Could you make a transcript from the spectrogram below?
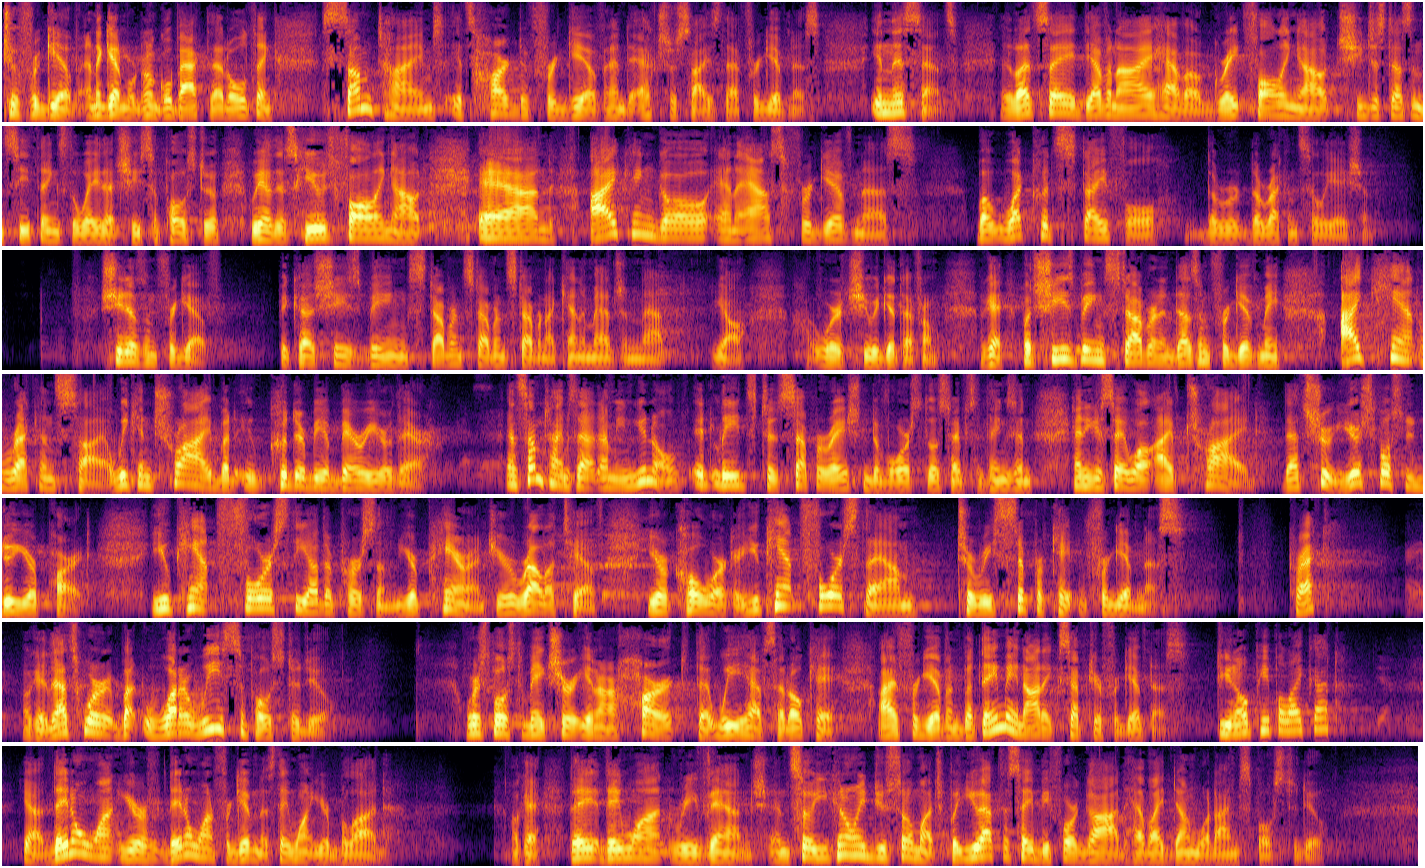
to forgive. And again, we're going to go back to that old thing. Sometimes it's hard to forgive and to exercise that forgiveness. In this sense, let's say Deb and I have a great falling out. She just doesn't see things the way that she's supposed to. We have this huge falling out, and I can go and ask forgiveness, but what could stifle the, the reconciliation? She doesn't forgive because she's being stubborn, stubborn, stubborn. I can't imagine that you know, where she would get that from. Okay, but she's being stubborn and doesn't forgive me. I can't reconcile. We can try, but it, could there be a barrier there? And sometimes that, I mean, you know, it leads to separation, divorce, those types of things. And, and you say, well, I've tried. That's true. You're supposed to do your part. You can't force the other person, your parent, your relative, your coworker. You can't force them to reciprocate forgiveness. Correct? Okay, that's where, but what are we supposed to do? We're supposed to make sure in our heart that we have said, okay, I've forgiven, but they may not accept your forgiveness. Do you know people like that? Yeah, yeah they don't want your they don't want forgiveness, they want your blood. Okay, they, they want revenge. And so you can only do so much, but you have to say before God, have I done what I'm supposed to do?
